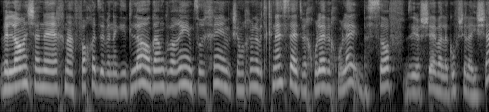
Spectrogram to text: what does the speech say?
ולא משנה איך נהפוך את זה ונגיד, לא, גם גברים צריכים, וכשהם הולכים לבית כנסת וכולי וכולי, בסוף זה יושב על הגוף של האישה,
